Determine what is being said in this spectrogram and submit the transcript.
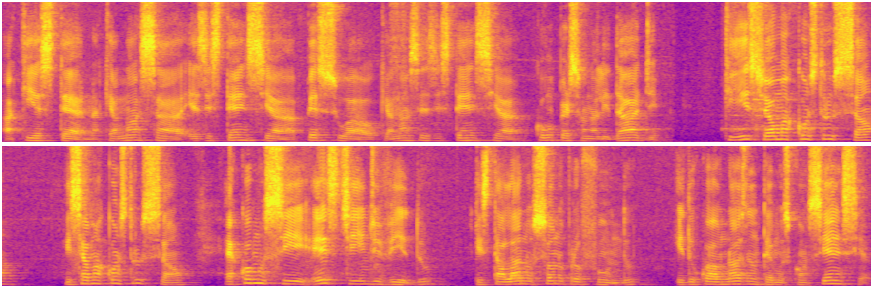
aqui externa, que a nossa existência pessoal, que a nossa existência como personalidade, que isso é uma construção. Isso é uma construção. É como se este indivíduo que está lá no sono profundo e do qual nós não temos consciência,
